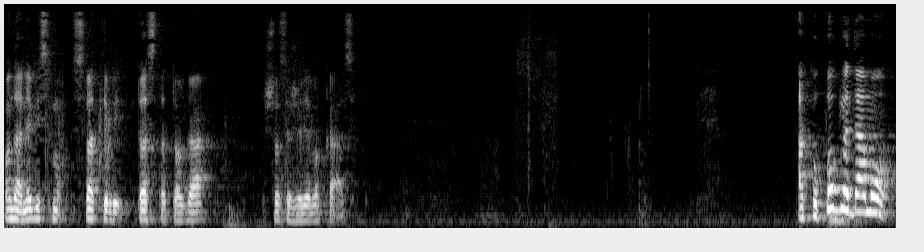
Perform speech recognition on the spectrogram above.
Onda ne bismo shvatili dosta toga što se željelo kazati. Ako pogledamo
